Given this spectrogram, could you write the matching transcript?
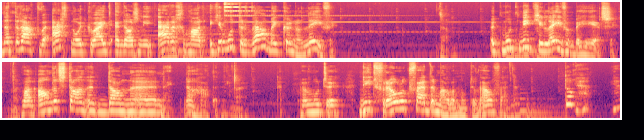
Dat raken we echt nooit kwijt en dat is niet erg, maar je moet er wel mee kunnen leven. Het moet niet je leven beheersen. Want anders dan, dan, uh, nee, dan gaat het niet. We moeten niet vrolijk verder, maar we moeten wel verder. Toch? Ja. ja.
